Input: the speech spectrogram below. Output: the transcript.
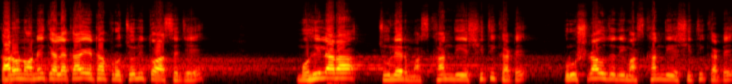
কারণ অনেক এলাকায় এটা প্রচলিত আছে যে, মহিলারা চুলের মাঝখান দিয়ে সিথি কাটে, পুরুষরাও যদি মাঝখান দিয়ে সিথি কাটে,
